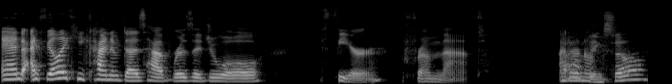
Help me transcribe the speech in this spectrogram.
and I feel like he kind of does have residual fear from that. I, don't, know. think so.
